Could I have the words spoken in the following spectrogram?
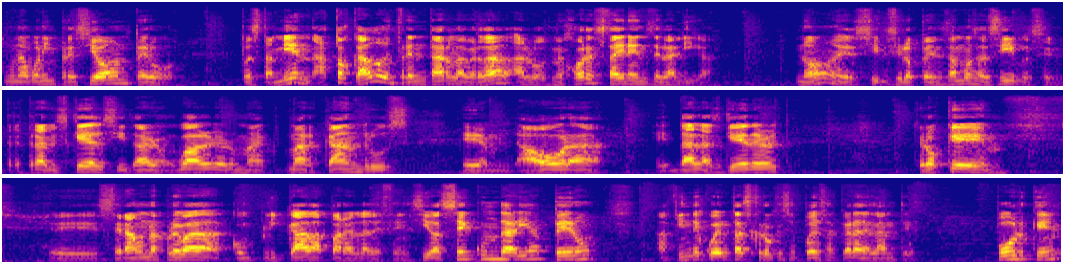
una buena impresión, pero pues también ha tocado enfrentar, la verdad, a los mejores tight ends de la liga. ¿no? Eh, si, si, lo pensamos así, pues entre Travis Kelsey, Darren Waller, Mark, Andrews, em, ahora eh, Dallas Gethert, creo que eh, será una prueba complicada para la defensiva secundaria, pero a fin de cuentas creo que se puede sacar adelante, porque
